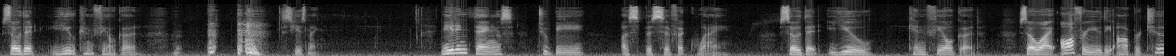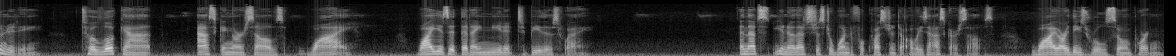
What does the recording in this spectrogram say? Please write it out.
so that you can feel good. Excuse me. Needing things to be a specific way so that you can feel good. So I offer you the opportunity to look at asking ourselves, why? Why is it that I need it to be this way? And that's, you know, that's just a wonderful question to always ask ourselves. Why are these rules so important?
